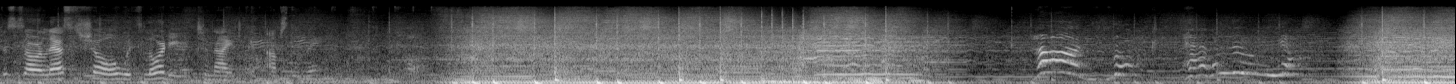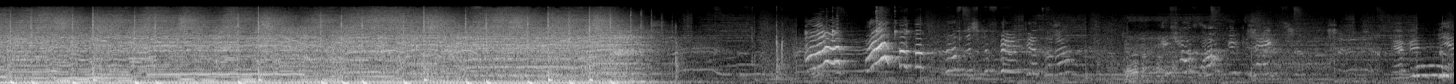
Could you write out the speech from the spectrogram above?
This is our last show with Lordi tonight in Amsterdam. Ich hab's auch gekriegt. Wer will Bier?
